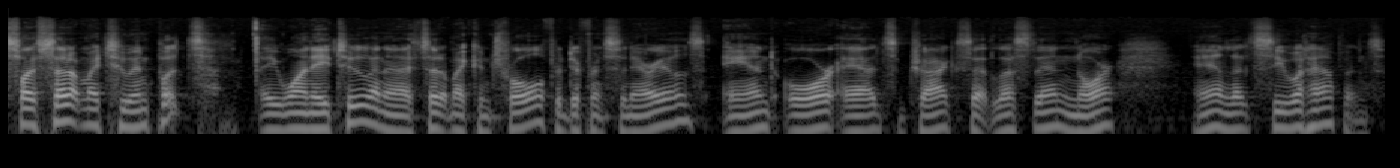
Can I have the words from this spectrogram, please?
so I've set up my two inputs, A1, A2, and I've set up my control for different scenarios, and, or, add, subtract, set less than, nor, and let's see what happens.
